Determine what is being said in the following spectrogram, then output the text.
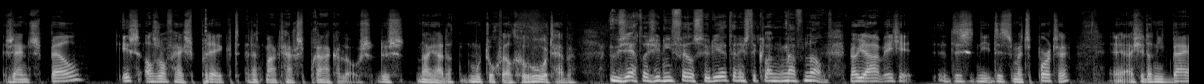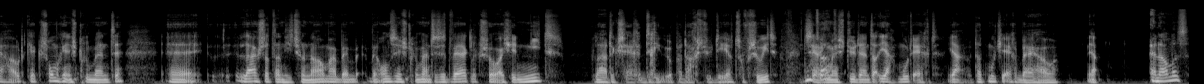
zijn spel is alsof hij spreekt... en het maakt haar sprakeloos. Dus nou ja, dat moet toch wel geroerd hebben. U zegt als je niet veel studeert, dan is de klank navenant. Nou ja, weet je, het is, niet, het is met sporten. Eh, als je dat niet bijhoudt... Kijk, sommige instrumenten eh, luistert dan niet zo nauw... maar bij, bij ons instrument is het werkelijk zo... als je niet laat ik zeggen, drie uur per dag studeert of zoiets. Dat zeg ik mijn studenten, ja, moet echt. Ja, dat moet je echt bijhouden. Ja. En anders?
